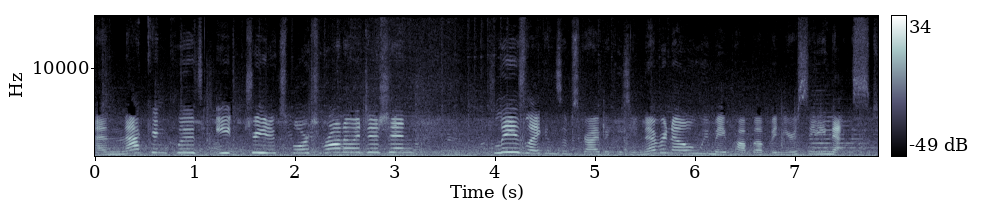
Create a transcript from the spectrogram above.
And that concludes Eat, Treat, Explore Toronto edition. Please like and subscribe because you never know, we may pop up in your city next.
